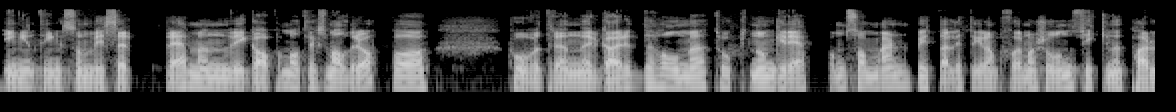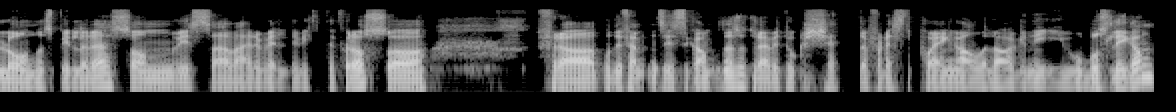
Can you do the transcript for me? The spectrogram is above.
ingenting som viser det. Men vi ga på en måte liksom aldri opp. og Hovedtrener Gard Holme tok noen grep om sommeren, bytta litt på formasjonen. Fikk inn et par lånespillere som viste seg å være veldig viktige for oss. og fra, på de 15 siste kampene så tror jeg vi tok sjette flest poeng av alle lagene i Obos-ligaen.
